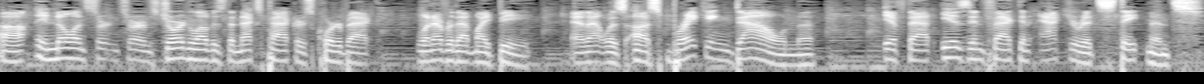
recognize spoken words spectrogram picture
uh, in no uncertain terms, Jordan Love is the next Packers quarterback, whenever that might be. And that was us breaking down if that is, in fact, an accurate statement,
